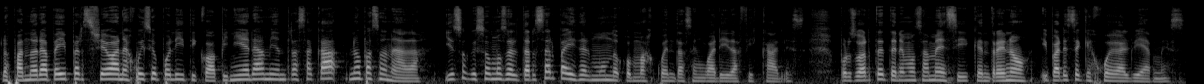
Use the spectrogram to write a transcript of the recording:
Los Pandora Papers llevan a juicio político a Piñera mientras acá no pasó nada y eso que somos el tercer país del mundo con más cuentas en guaridas fiscales. Por suerte tenemos a Messi, que entrenó y parece que juega el viernes.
